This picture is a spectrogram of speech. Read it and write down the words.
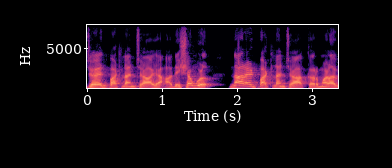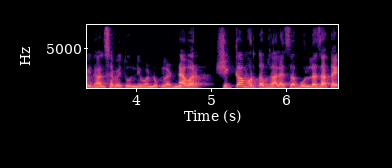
जयंत पाटलांच्या या आदेशामुळं नारायण पाटलांच्या करमाळा विधानसभेतून निवडणूक लढण्यावर शिक्कामोर्तब झाल्याचं बोललं जात आहे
